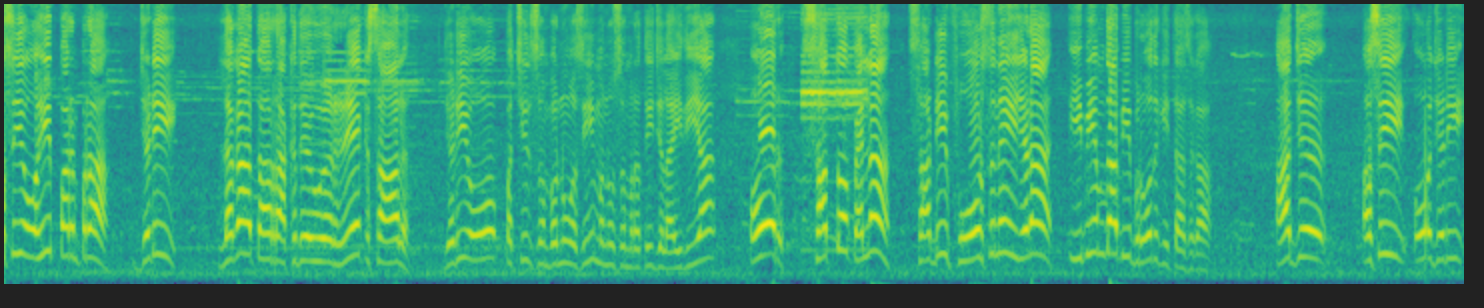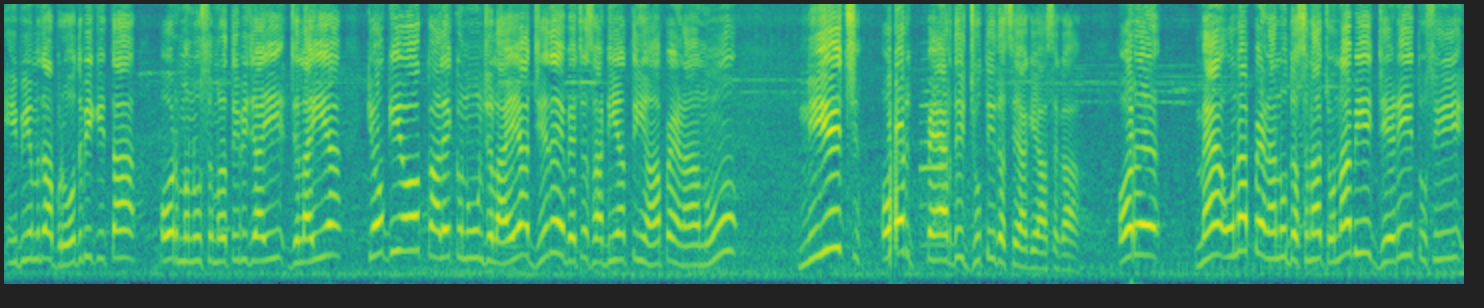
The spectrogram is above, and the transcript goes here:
ਅਸੀਂ ਉਹੀ ਪਰੰਪਰਾ ਜਿਹੜੀ ਲਗਾਤਾਰ ਰੱਖਦੇ ਹੋਏ ਹਰੇਕ ਸਾਲ ਜਿਹੜੀ ਉਹ 25 ਦਸੰਬਰ ਨੂੰ ਅਸੀਂ ਮਨੂ ਸਮਰਤੀ ਜਲਾਈ ਦੀ ਆ। ਔਰ ਸਭ ਤੋਂ ਪਹਿਲਾਂ ਸਾਡੀ ਫੋਰਸ ਨੇ ਹੀ ਜਿਹੜਾ ਈਵੀਐਮ ਦਾ ਵੀ ਵਿਰੋਧ ਕੀਤਾ ਸੀਗਾ। ਅੱਜ ਅਸੀਂ ਉਹ ਜਿਹੜੀ ਈਵੀਐਮ ਦਾ ਵਿਰੋਧ ਵੀ ਕੀਤਾ ਔਰ ਮਨੂ ਸਮਰਤੀ ਵੀ ਜਾਈ, ਜਲਾਈ ਆ। ਕਿਉਂਕਿ ਉਹ ਕਾਲੇ ਕਾਨੂੰਨ ਜਲਾਏ ਆ, ਜਿਹਦੇ ਵਿੱਚ ਸਾਡੀਆਂ ਧੀਆਂ ਭੈਣਾਂ ਨੂੰ ਨੀਚ ਔਰ ਪੈਰ ਦੀ ਜੁੱਤੀ ਦੱਸਿਆ ਗਿਆ ਸੀਗਾ। ਔਰ ਮੈਂ ਉਹਨਾਂ ਭੈਣਾਂ ਨੂੰ ਦੱਸਣਾ ਚਾਹੁੰਦਾ ਵੀ ਜਿਹੜੀ ਤੁਸੀਂ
